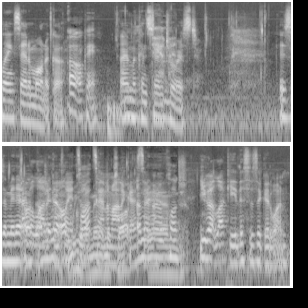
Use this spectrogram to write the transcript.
playing Santa Monica. Oh, okay. I'm a concerned damn it. tourist. Is a minute I have on a lot a of minute on the complaints clock? about Santa on the Monica. clock. A minute on the clock. You got lucky. This is a good one.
